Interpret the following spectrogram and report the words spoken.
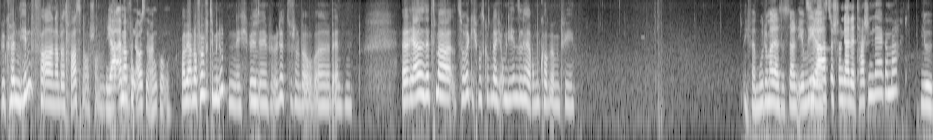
Wir können hinfahren, aber das war's dann auch schon. Ja, einmal von außen angucken. Weil wir haben noch 15 Minuten. Ich will den Videozustand be äh, beenden. Äh, ja, setz mal zurück. Ich muss gucken, dass ich um die Insel herumkomme irgendwie. Ich vermute mal, das ist dann irgendwie. Sira, hast du schon deine Taschen leer gemacht? Nö.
